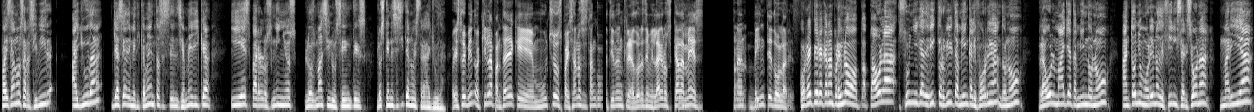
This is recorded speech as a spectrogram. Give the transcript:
paisanos, a recibir ayuda, ya sea de medicamentos, asistencia médica, y es para los niños, los más inocentes, los que necesitan nuestra ayuda. Oye, estoy viendo aquí en la pantalla que muchos paisanos están convirtiendo en creadores de milagros cada mes. Donan 20 dólares. Correcto, era carnal. Por ejemplo, Pa- Paola Zúñiga de Victorville, también California, donó. Raúl Maya también donó. Antonio Moreno de Phoenix, Arizona. María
